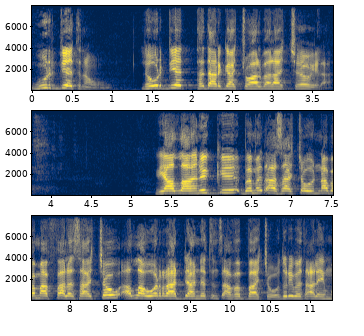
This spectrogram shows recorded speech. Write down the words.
ውርደት ነው። ለውርደት ተዳርጋችኋል በላቸው ይላል። እንግዲህ ህግ በመጣሳቸውና በማፋለሳቸው አላህ ወራዳነትን ጻፈባቸው። ወድሪበት አለይህም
